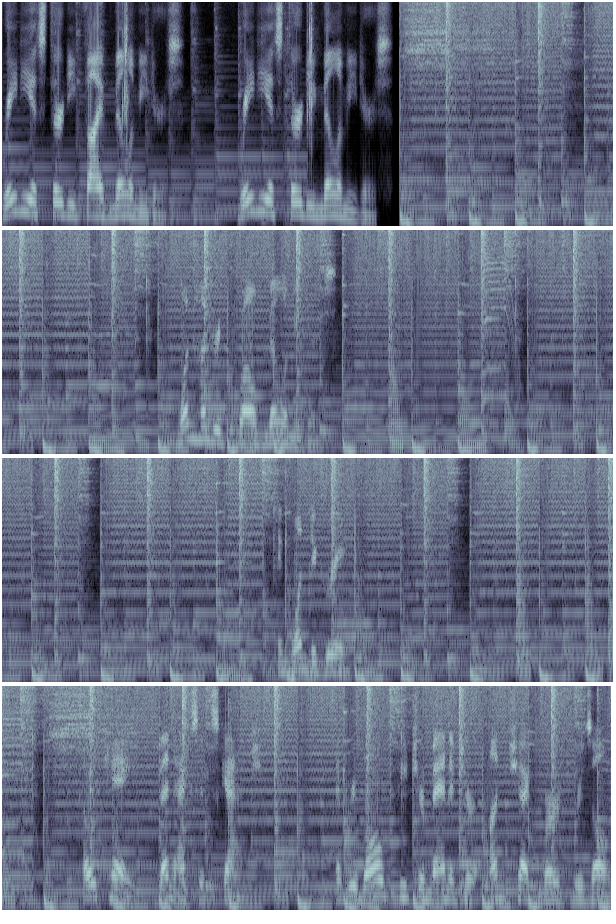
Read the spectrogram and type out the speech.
Radius 35 millimeters. Radius 30 millimeters. 112 millimeters. In 1 degree. OK, then exit sketch. At Revolve Feature Manager, uncheck Merge Result.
